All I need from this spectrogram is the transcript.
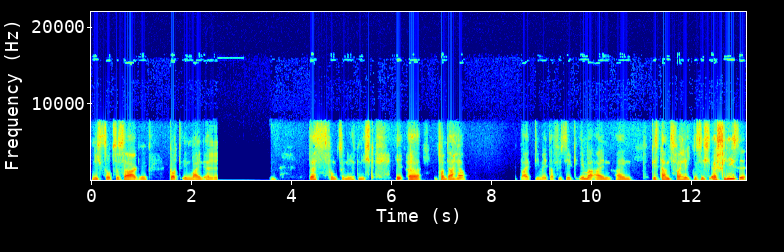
nicht sozusagen Gott in mein Erleben. Das funktioniert nicht. Äh, von daher bleibt die Metaphysik immer ein, ein Distanzverhältnis. Ich erschließe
